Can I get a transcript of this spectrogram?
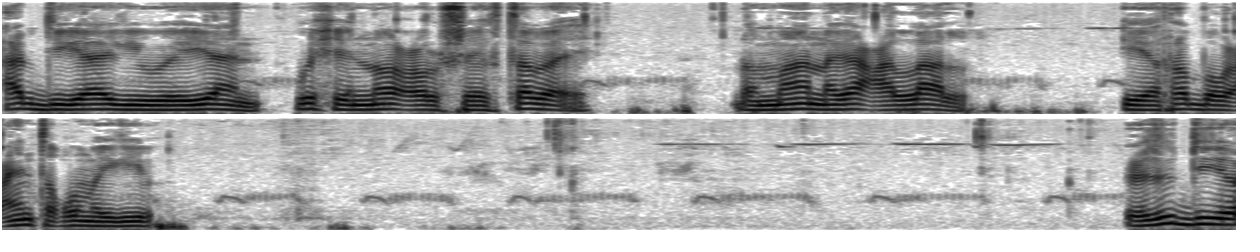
cabdigaagii weeyaan wixii noo col sheegtaba eh. Dhammaan naga callaal iyo rabbow caynta qumaygiiba. Cududiyo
